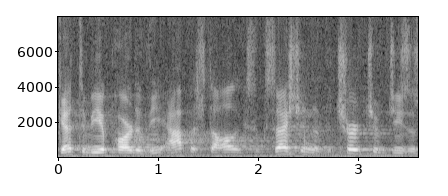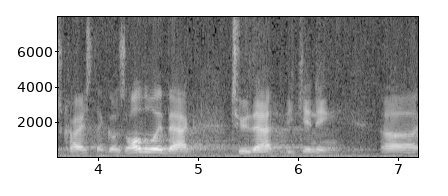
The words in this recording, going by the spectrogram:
get to be a part of the apostolic succession of the Church of Jesus Christ that goes all the way back to that beginning uh,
